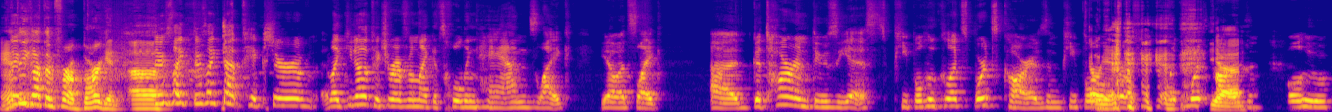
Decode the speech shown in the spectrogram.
Anthony there- got them for a bargain. Uh, there's like there's like that picture of like you know the picture of everyone like it's holding hands like you know it's like uh guitar enthusiasts people who collect sports cars and people Oh or, yeah, like, yeah. cars and people who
